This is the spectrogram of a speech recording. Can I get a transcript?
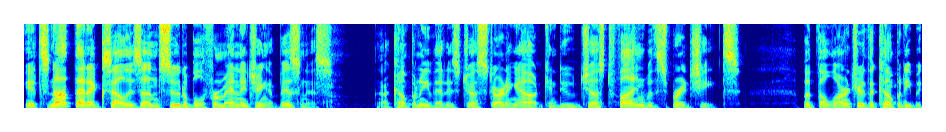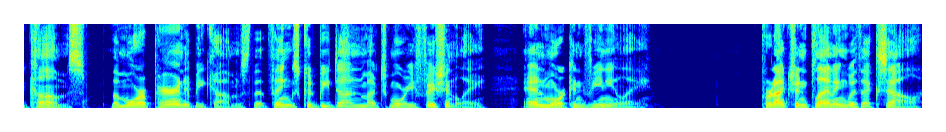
It's not that Excel is unsuitable for managing a business. A company that is just starting out can do just fine with spreadsheets. But the larger the company becomes, the more apparent it becomes that things could be done much more efficiently and more conveniently. Production planning with Excel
